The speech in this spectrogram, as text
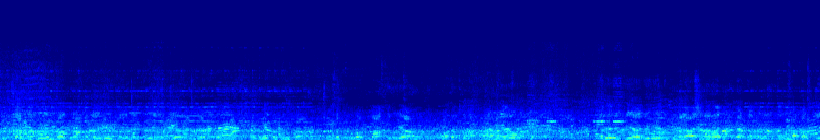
ಸುತ್ತಾಕಿ ಎಂಬ ಗ್ರಾಮದಲ್ಲಿ ನಲವತ್ತು ದಿನ ದೇವರ ಕಾರ್ಯಕ್ರಮ ಮಾಡಿರ್ತಕ್ಕಂಥ ಸದ್ಗುರು ಅಬ್ಬಾಸರಿಯ ಪಾದಕ್ಕೆ ಹಣೆಯದು ಅದೇ ರೀತಿಯಾಗಿ ವೇದಿಕೆಯಲ್ಲಿ ಮೇಲೆ ಆಸೀನರಾಗಿರ್ತಕ್ಕಂಥ ಧರ್ಮಕರ್ತೆ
